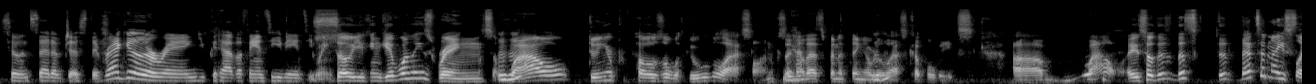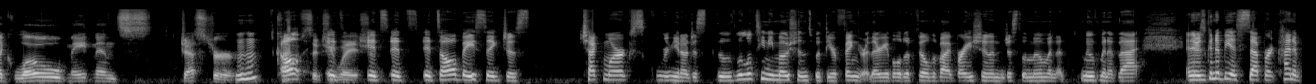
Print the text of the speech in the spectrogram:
So instead of just the regular ring, you could have a fancy, fancy ring. So you can give one of these rings Mhm. while doing your proposal with Google Glass on, because I know that's been a thing over Mhm. the last couple of weeks. Um, wow. So this, this th- that's a nice like low maintenance gesture Mhm. kind All- of situation. It's, it's it's it's all basic, just check marks. You know, just those little teeny motions with your finger. They're able to feel the vibration and just the movement of, movement of that. And there's going to be a separate kind of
